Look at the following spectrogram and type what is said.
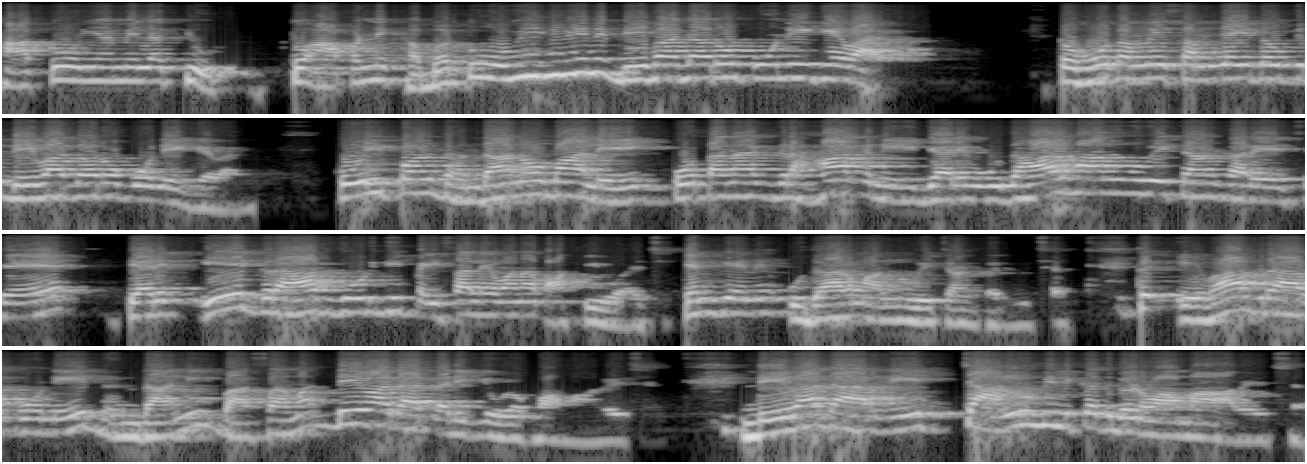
ખાતું અહીંયા મેં લખ્યું. તો આપણને ખબર તો હોવી જોઈએ ને, દેવાદારો કોને કહેવાય? તો હું તમને સમજાવી દઉં કે દેવાદારો કોને કહેવાય. કોઈ પણ ધંધાનો માલિક પોતાના ગ્રાહકને જ્યારે ઉધાર માલનું વેચાણ કરે છે, ત્યારે એ ગ્રાહક જોડેથી પૈસા લેવાના બાકી હોય છે. કેમ કે એને ઉધાર માલનું વેચાણ કર્યું છે. તો એવા ગ્રાહકોને ધંધાની ભાષામાં દેવાદાર તરીકે ઓળખવામાં આવે છે. દેવાદારને ચાલુ મિલકત ગણવામાં આવે છે.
